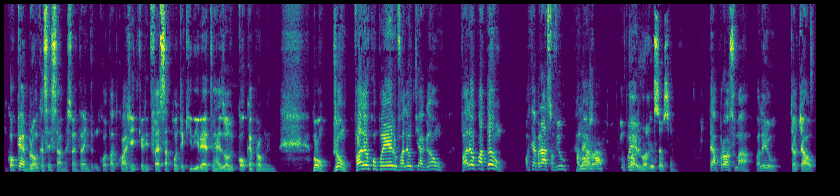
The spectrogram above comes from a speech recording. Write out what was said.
E qualquer bronca, você sabe, é só entrar em contato com a gente que a gente faz essa ponte aqui direto e resolve qualquer problema. Bom, João, valeu, companheiro, valeu, Tiagão, valeu, Patão. Forte abraço, viu? Valeu, abraço. Companheiro. Valeu, valeu, Celso. Até a próxima. Valeu. Tchau, tchau.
